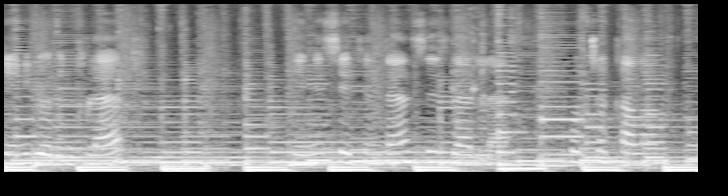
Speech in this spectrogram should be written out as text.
Yeni görüntüler, yeni setinden sizlerle. Hoşça kalın.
